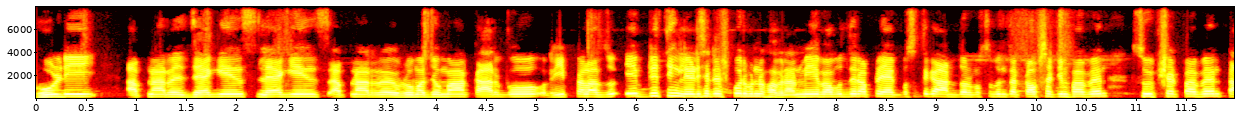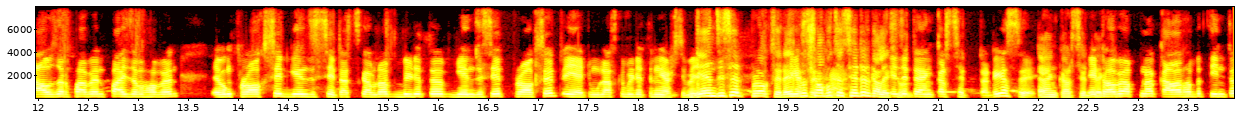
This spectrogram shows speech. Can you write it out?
হুডি, আপনার জ্যাগিন্স লেগিংস আপনার রোমাজোমা কার্গো রিপ প্লাজো এভরিথিং লেডিস আইটেম পরিপূর্ণ পাবেন। আর মেয়ে বাবুদের আপনি এক বছর থেকে আট, দশ বছর পর্যন্ত টপ আইটেম পাবেন সুইপ শার্ট পাবেন ট্রাউজার পাবেন, পায়জামা পাবেন। এবং ফ্রক সেট গেঞ্জি সেট আজকে আমরা ভিডিওতে গেঞ্জি সেট ফ্রক সেট এই আইটেমগুলো আজকে ভিডিওতে নিয়ে আসছি ভাই। গেঞ্জি সেট ফ্রক সেট এগুলো সব হচ্ছে হ্যাঁ। সেটের এই যে ট্যাঙ্কার সেটটা ঠিক আছে? অ্যাঙ্কার সেট এটা হবে আপনার কালার হবে তিনটা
